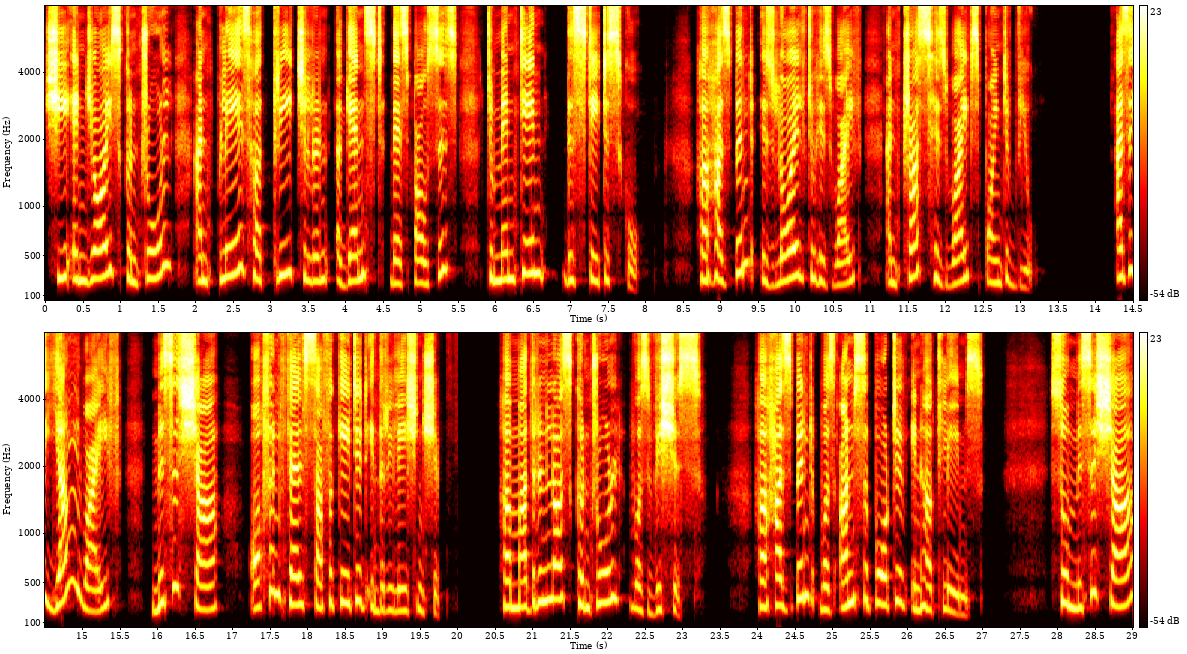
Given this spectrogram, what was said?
She enjoys control and plays her three children against their spouses to maintain the status quo. Her husband is loyal to his wife and trusts his wife's point of view. As a young wife, Mrs. Shah often felt suffocated in the relationship. Her mother in law's control was vicious. Her husband was unsupportive in her claims. So Mrs. Shah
